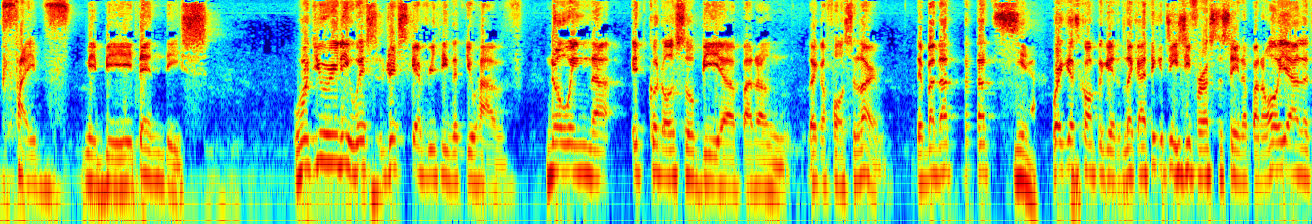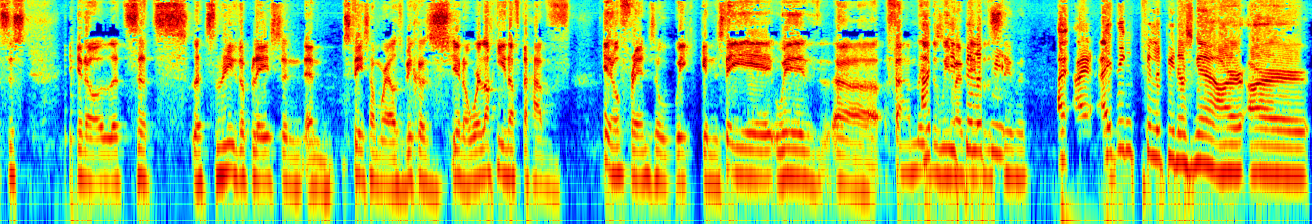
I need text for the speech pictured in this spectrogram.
five maybe ten days. Would you really wish, risk everything that you have knowing that it could also be uh, parang like a false alarm. But that that's Yeah. where it gets complicated. Like I think it's easy for us to say parang, oh yeah, let's just you know let's let's let's leave the place and and stay somewhere else because you know we're lucky enough to have you know friends that we can stay with, uh, family that we Actually, might be able to stay with. I, I, I think Filipinos nga are, are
